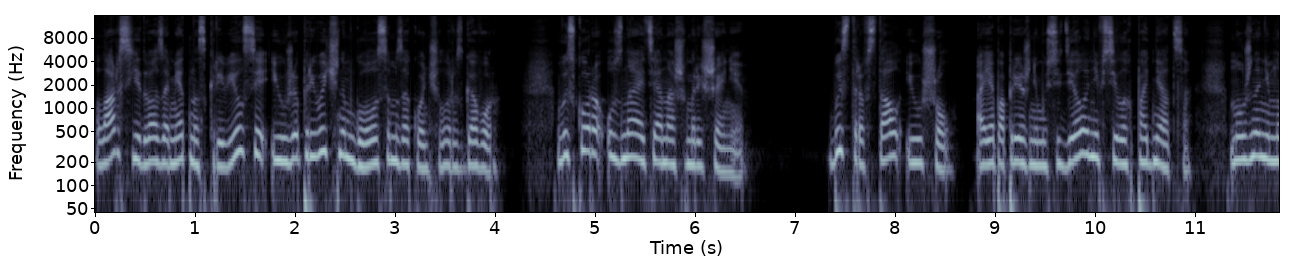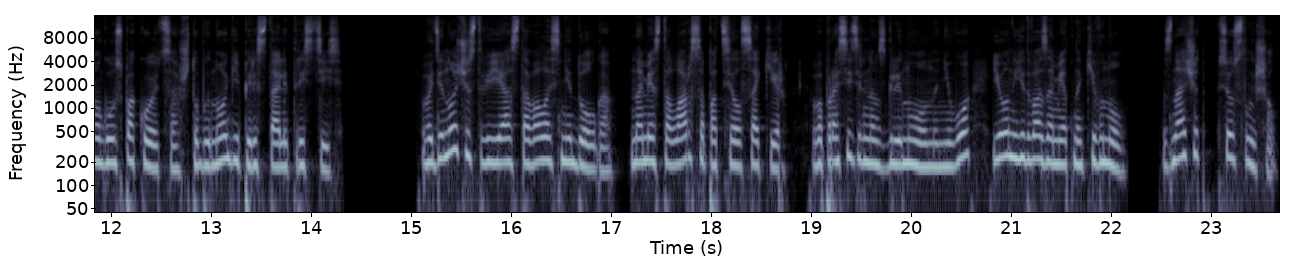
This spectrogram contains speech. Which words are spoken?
Ларс едва заметно скривился и уже привычным голосом закончил разговор. «Вы скоро узнаете о нашем решении». Быстро встал и ушел. А я по-прежнему сидела не в силах подняться. Нужно немного успокоиться, чтобы ноги перестали трястись. В одиночестве я оставалась недолго. На место Ларса подсел Сакир. Вопросительно взглянула на него, и он едва заметно кивнул. Значит, все слышал.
